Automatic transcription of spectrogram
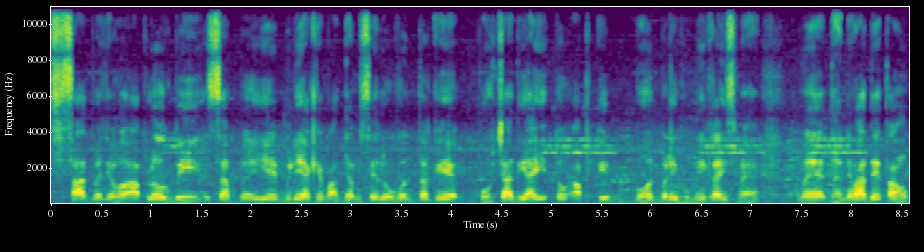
सात बजे हो, आप लोग भी सब ये मीडिया के माध्यम से लोगों तक ये पहुँचा दिया। तो आपकी बहुत बड़ी भूमिका इसमें है। मैं धन्यवाद देता हूँ।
